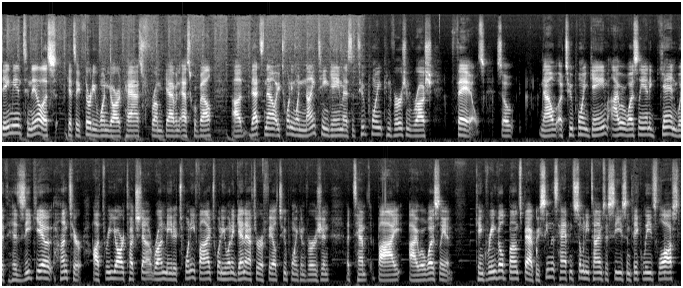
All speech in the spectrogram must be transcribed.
Damian Tanilis gets a 31 yard pass from Gavin Esquivel. Uh, that's now a 21-19 game as the two-point conversion rush fails. So now a two-point game. Iowa Wesleyan again with Hezekiah Hunter, a three-yard touchdown run made it 25-21 again after a failed two-point conversion attempt by Iowa Wesleyan. Can Greenville bounce back? We've seen this happen so many times this season. Big leads lost,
